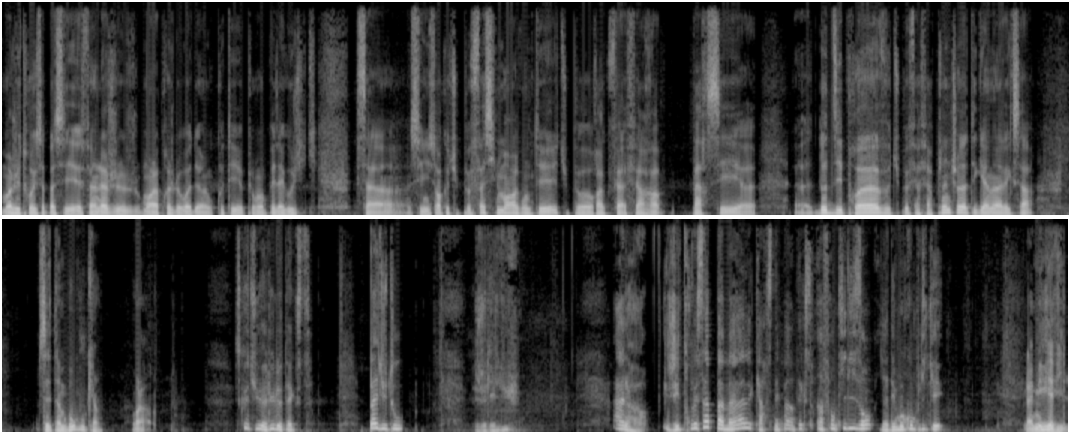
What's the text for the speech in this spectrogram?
Moi j'ai trouvé que ça passait. Enfin là, je, je- moi après je le vois d'un côté purement pédagogique. Ça, c'est une histoire que tu peux facilement raconter. Tu peux ra- faire, passer euh, euh, d'autres épreuves. Tu peux faire faire plein de choses à tes gamins avec ça. C'est un bon bouquin. Voilà. Est-ce que tu as lu le texte? Pas du tout. Je l'ai lu. Alors, j'ai trouvé ça pas mal car ce n'est pas un texte infantilisant. Il y a des mots compliqués. La mégaville.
